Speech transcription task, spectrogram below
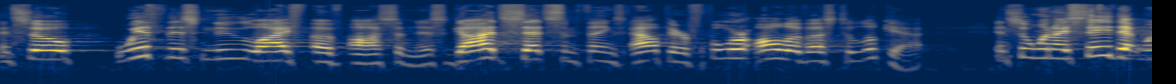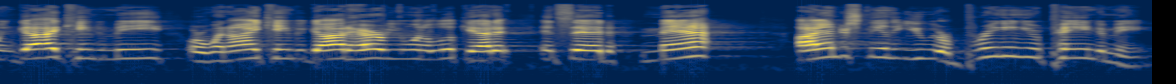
And so, with this new life of awesomeness, God sets some things out there for all of us to look at. And so, when I say that when God came to me, or when I came to God, however you want to look at it, and said, Matt, I understand that you are bringing your pain to me.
